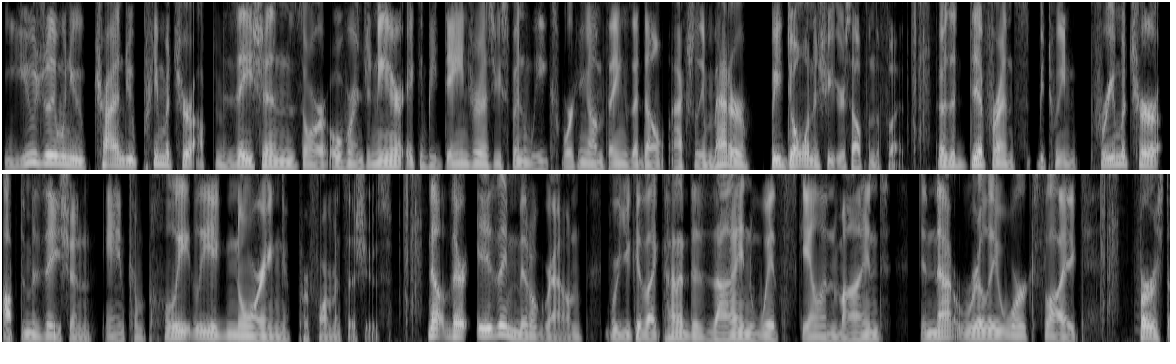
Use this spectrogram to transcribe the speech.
usually when you try and do premature optimizations or over engineer, it can be dangerous. You spend weeks working on things that don't actually matter, but you don't want to shoot yourself in the foot. There's a difference between premature optimization and completely ignoring performance issues. Now, there is a middle ground where you could like kind of design with scale in mind. And that really works like first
